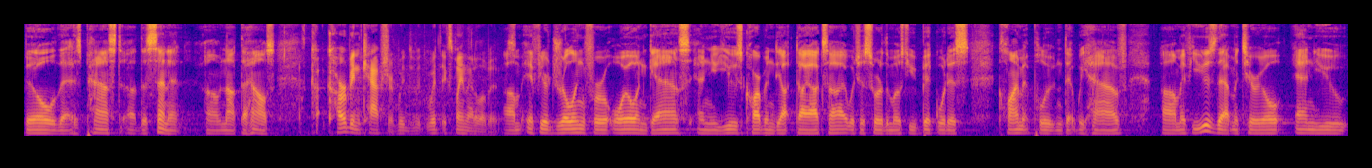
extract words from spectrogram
bill that has passed uh, the Senate uh, not the house. C- carbon capture. Would, would, explain that a little bit. Um, if you're drilling for oil and gas and you use carbon di- dioxide, which is sort of the most ubiquitous climate pollutant that we have, um, if you use that material and you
